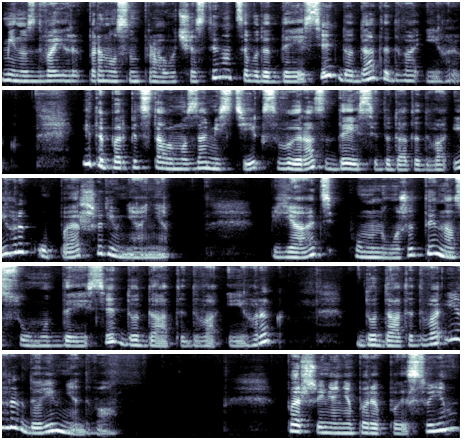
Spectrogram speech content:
мінус 2y переносимо в праву частину, це буде 10 додати 2y. І тепер підставимо замість х вираз 10 додати 2y у перше рівняння. 5 помножити на суму 10 додати 2y, додати 2y дорівнює 2. Перше рівняння переписуємо,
